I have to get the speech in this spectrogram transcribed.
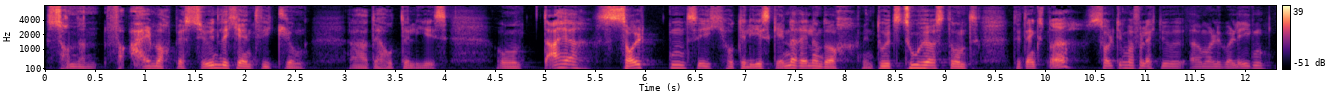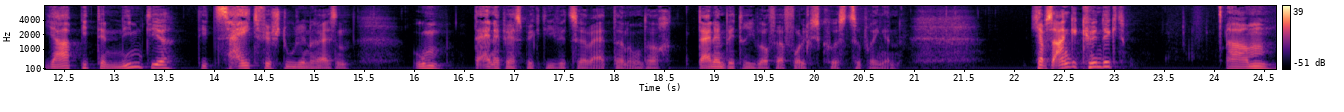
sondern vor allem auch persönliche Entwicklung äh, der Hoteliers. Und daher sollten sich Hoteliers generell und auch wenn du jetzt zuhörst und du denkst, na, sollte ich mir vielleicht einmal überlegen, ja, bitte nimm dir die Zeit für Studienreisen, um deine Perspektive zu erweitern und auch deinen Betrieb auf Erfolgskurs zu bringen. Ich habe es angekündigt, ähm,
